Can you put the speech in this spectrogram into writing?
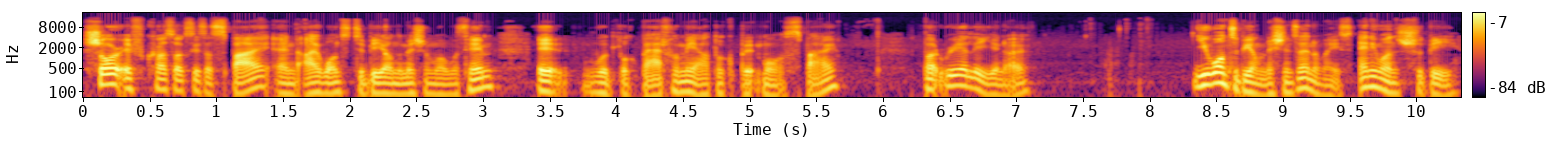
Sure, if Krasox is a spy and I wanted to be on the mission 1 with him, it would look bad for me, I'd look a bit more spy. But really, you know, you want to be on missions anyways. Anyone should be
